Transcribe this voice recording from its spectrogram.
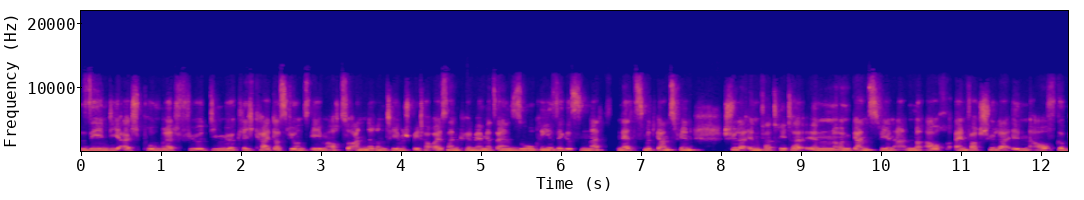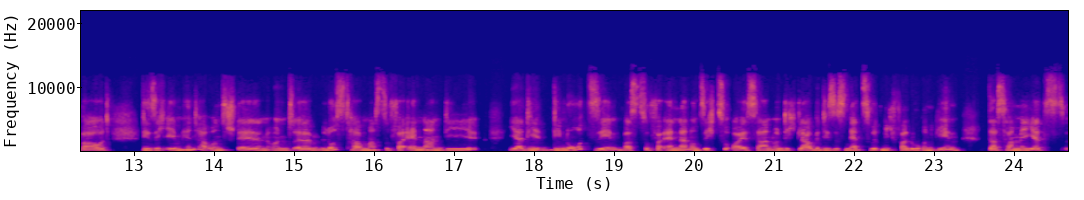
sehen die als Sprungbrett für die Möglichkeit, dass wir uns eben auch zu anderen Themen später äußern können. Wir haben jetzt ein so riesiges Netz mit ganz vielen SchülerInnen, VertreterInnen und ganz vielen auch einfach SchülerInnen aufgebaut, die sich eben hinter uns stellen und ähm, Lust haben, was zu verändern, die ja die, die Not sehen, was zu verändern und sich zu äußern. Und ich glaube, dieses Netz wird nicht verloren gehen. Das haben wir jetzt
